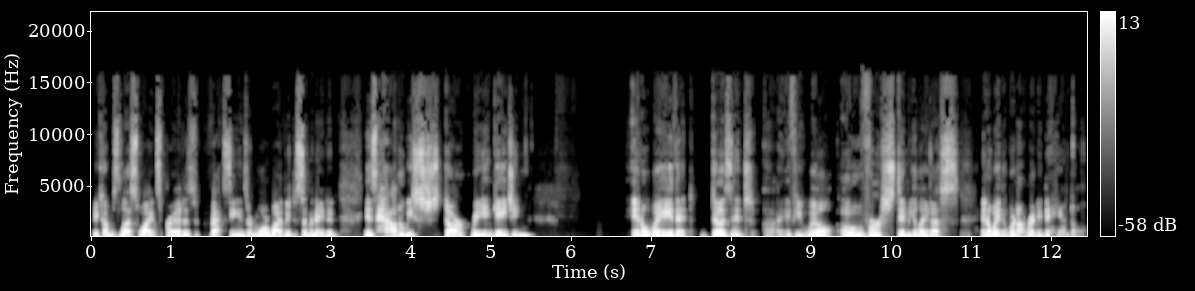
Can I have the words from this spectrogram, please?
becomes less widespread, as vaccines are more widely disseminated, is how do we start re-engaging in a way that doesn't, uh, if you will, overstimulate us in a way that we're not ready to handle.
